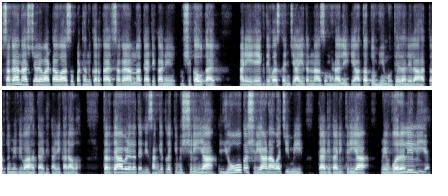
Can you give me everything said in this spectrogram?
सगळ्यांना आश्चर्य वाटावं असं पठन करतायत सगळ्यांना त्या ठिकाणी शिकवतायत. आणि एक दिवस त्यांची आई त्यांना असं म्हणाली की आता तुम्ही मोठे झालेले आहात तर तुम्ही विवाह त्या ठिकाणी करावा. तर त्यावेळेला त्यांनी सांगितलं की मी श्रिया योग श्रिया नावाची मी त्या ठिकाणी क्रिया मी वरलेली आहे.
